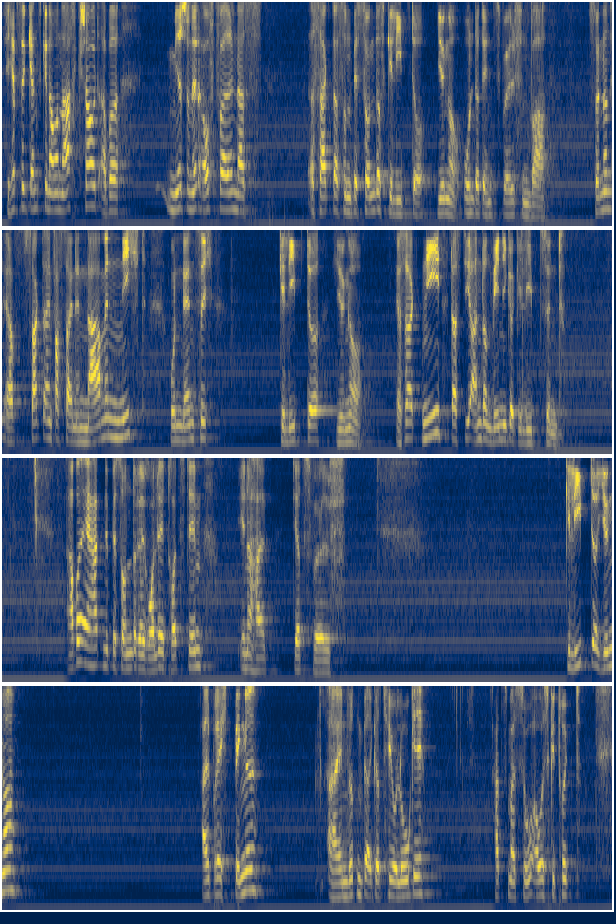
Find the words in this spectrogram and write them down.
Ich habe es nicht ganz genau nachgeschaut, aber mir ist schon nicht aufgefallen, dass er sagt, dass er ein besonders geliebter Jünger unter den Zwölfen war, sondern er sagt einfach seinen Namen nicht und nennt sich geliebter Jünger. Er sagt nie, dass die anderen weniger geliebt sind. Aber er hat eine besondere Rolle trotzdem innerhalb der Zwölf. Geliebter Jünger, Albrecht Bengel, ein Württemberger Theologe, hat es mal so ausgedrückt,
